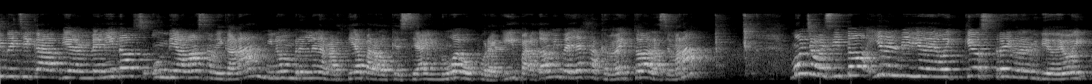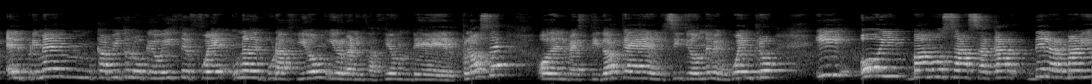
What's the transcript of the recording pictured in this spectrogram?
chicos y chicas, bienvenidos un día más a mi canal. Mi nombre es Elena García, para los que seáis nuevos por aquí, para todas mis bellezas que me veis toda la semana. Muchos besitos y en el vídeo de hoy, ¿qué os traigo en el vídeo de hoy? El primer capítulo que os hice fue una depuración y organización del closet o del vestidor, que es el sitio donde me encuentro. Y hoy vamos a sacar del armario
